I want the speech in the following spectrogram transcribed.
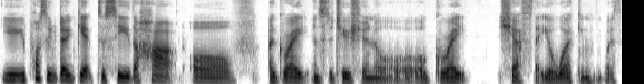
you, you possibly don't get to see the heart of a great institution or, or great chef that you're working with.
